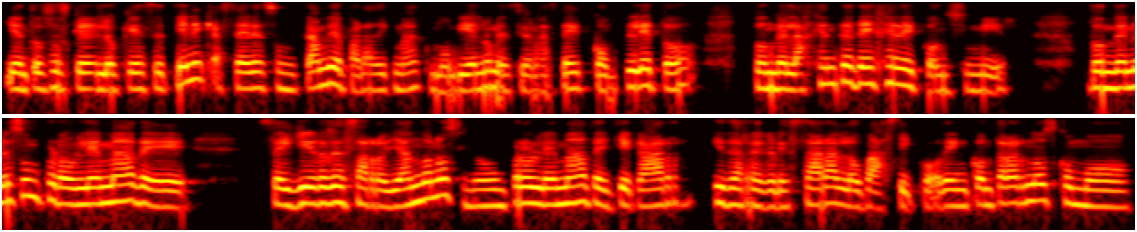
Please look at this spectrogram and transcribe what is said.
Y entonces que lo que se tiene que hacer es un cambio de paradigma, como bien lo mencionaste, completo, donde la gente deje de consumir, donde no es un problema de seguir desarrollándonos, sino un problema de llegar y de regresar a lo básico, de encontrarnos como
